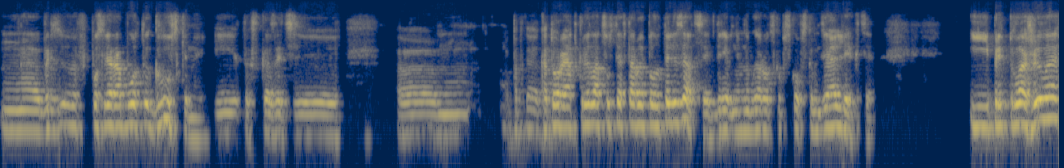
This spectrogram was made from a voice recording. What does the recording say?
после работы Глускиной и, так сказать, э, эм, которая открыла отсутствие второй палатализации в древнем новгородско-псковском диалекте и предположила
